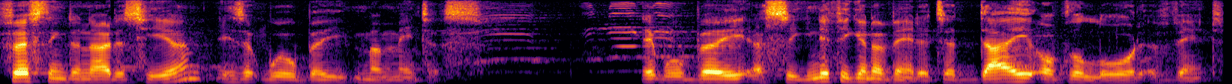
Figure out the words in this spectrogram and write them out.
First thing to notice here is it will be momentous. It will be a significant event. It's a day of the Lord event.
